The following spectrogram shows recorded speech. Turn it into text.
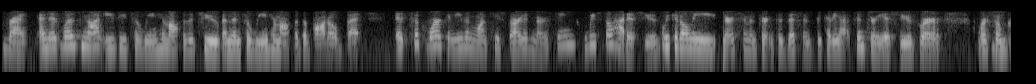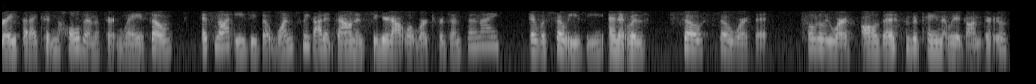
Right. And it was not easy to wean him off of the tube and then to wean him off of the bottle, but it took work and even once he started nursing, we still had issues. We could only nurse him in certain positions because he had sensory issues where were so mm-hmm. great that I couldn't hold him a certain way. So it's not easy, but once we got it down and figured out what worked for Jensen and I, it was so easy and it was so, so worth it totally worth all this, the pain that we had gone through.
